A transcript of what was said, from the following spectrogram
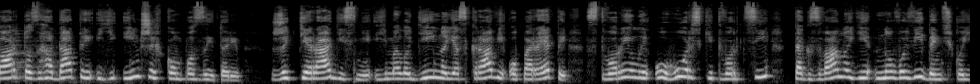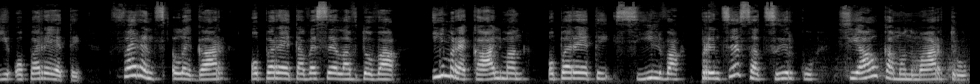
Варто згадати й інших композиторів. Життєрадісні й мелодійно яскраві оперети створили угорські творці так званої нововіденської оперети: Ференц Легар, оперета Весела вдова, Імре Кальман, оперети Сільва, Принцеса цирку, Фіалка Монмартру.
